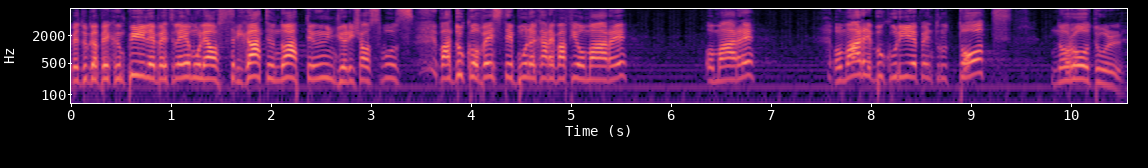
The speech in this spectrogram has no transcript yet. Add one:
Pentru că pe câmpiile Betleemului au strigat în noapte îngerii și au spus, vă aduc o veste bună care va fi o mare, o mare, o mare bucurie pentru tot norodul.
